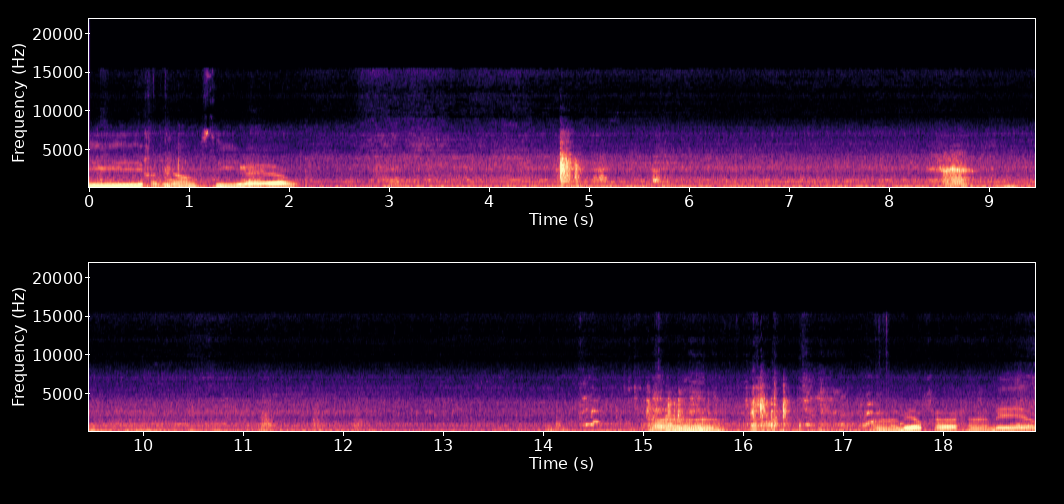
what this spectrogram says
ีค่ะพี่น้องซีแล้วห้าหาแล้วค่ะหาแล้ว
